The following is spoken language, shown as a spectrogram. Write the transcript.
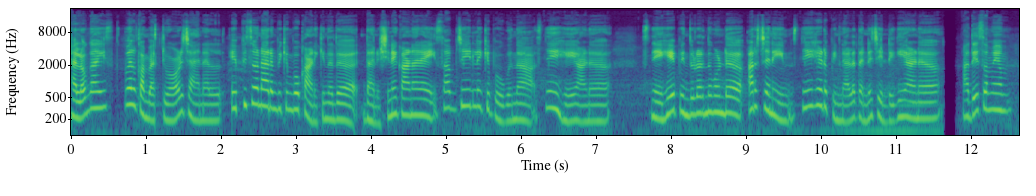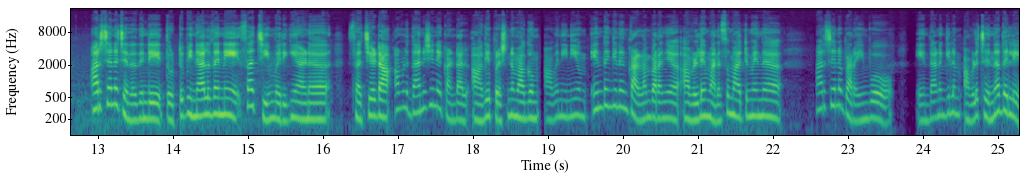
Hello guys welcome back to our channel episode ആരംഭിക്കുമ്പോൾ കാണിക്കുന്നത് ധനുഷിനെ കാണാനായി സബ് ജയിലിലേക്ക് പോകുന്ന സ്നേഹയാണ്. സ്നേഹയെ പിന്തുടർന്നുകൊണ്ട് അർച്ചനയും സ്നേഹയുടെ പിന്നാലെ തന്നെ ചെല്ലുകയാണ്. അതേസമയം അർച്ചന ചെന്നതിന്റെ തൊട്ടു പിന്നാലെ തന്നെ സച്ചിയും വരികയാണ്. സച്ചിയേട്ടാ അവൾ ധനുഷിനെ കണ്ടാൽ ആകെ പ്രശ്നമാകും. അവൻ ഇനിയും എന്തെങ്കിലും കള്ളം പറഞ്ഞ് അവളുടെ മനസ്സ് മാറ്റുമെന്ന് അർച്ചന പറയുമ്പോൾ എന്താണെങ്കിലും അവൾ ചെന്നതല്ലേ?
